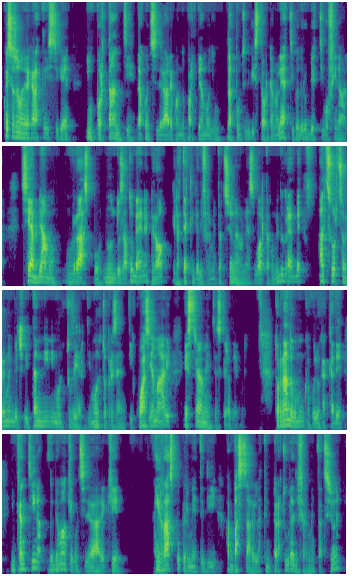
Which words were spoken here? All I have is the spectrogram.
Queste sono delle caratteristiche importanti da considerare quando parliamo un, dal punto di vista organolettico dell'obiettivo finale. Se abbiamo un raspo non dosato bene, però, e la tecnica di fermentazione non è svolta come dovrebbe, al sorso avremo invece dei tannini molto verdi, molto presenti, quasi amari, estremamente sgradevoli. Tornando comunque a quello che accade in cantina, dobbiamo anche considerare che il raspo permette di abbassare la temperatura di fermentazione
